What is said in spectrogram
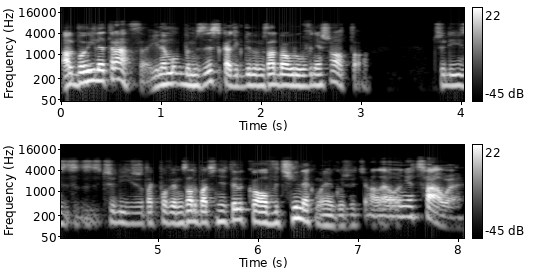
Albo ile tracę, ile mógłbym zyskać, gdybym zadbał również o to? Czyli, czyli, że tak powiem, zadbać nie tylko o wycinek mojego życia, ale o niecałe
